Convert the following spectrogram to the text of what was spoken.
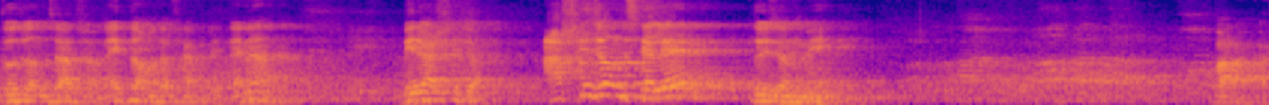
দুজন, চারজন। এই তো আমাদের ফ্যামিলি তাই না? বিরাশি জন। আশি জন ছেলে, দুইজন মেয়ে। বারাকা,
